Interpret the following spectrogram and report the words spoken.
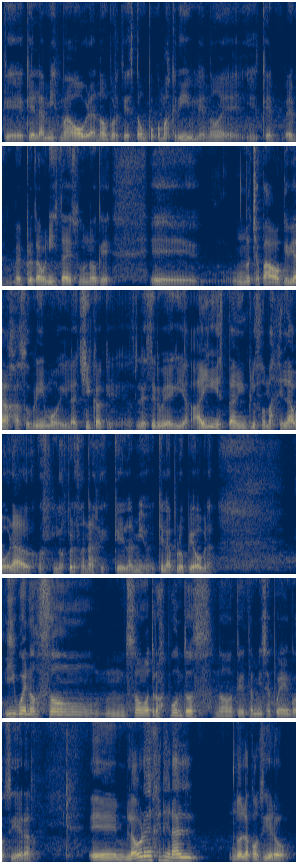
que, que la misma obra no porque está un poco más creíble no el, que el, protagonista es uno que eh, uno chapado que viaja a su primo y la chica que le sirve de guía. Ahí están incluso más elaborados los personajes que la, que la propia obra. Y bueno, son, son otros puntos ¿no? que también se pueden considerar. Em, la obra en general no la considero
